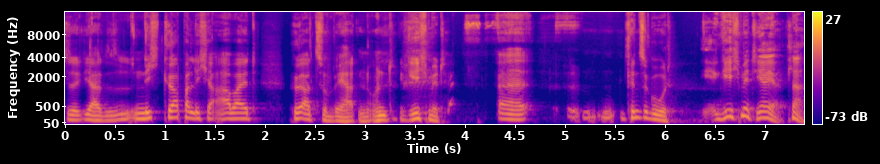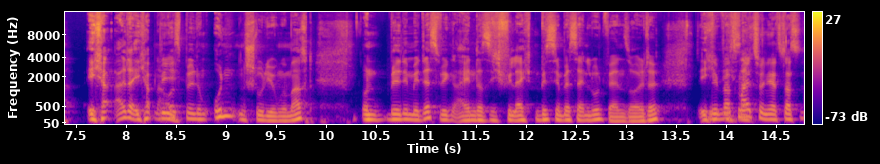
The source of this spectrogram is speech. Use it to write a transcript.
ja, nicht körperliche Arbeit höher zu werten. Und gehe ich mit. äh, findest du gut? Gehe ich mit, ja, ja, klar. Ich hab, Alter, ich habe eine Wie? Ausbildung und ein Studium gemacht und bilde mir deswegen ein, dass ich vielleicht ein bisschen besser entlohnt werden sollte. Ich, Nee, was ich meinst du denn jetzt, dass,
